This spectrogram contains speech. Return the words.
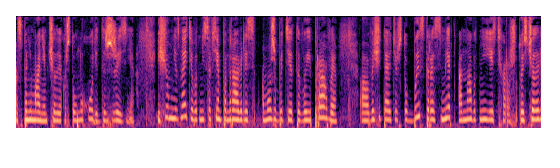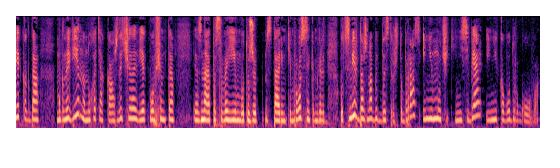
с пониманием человека, что он уходит из жизни. Еще мне, знаете, вот не совсем понравились, а может быть это вы и правы, а, вы считаете, что быстрая смерть, она вот не есть хорошо. То есть человек, когда мгновенно, ну хотя каждый человек, в общем-то, я знаю по своим вот уже стареньким родственникам, говорят, вот смерть должна быть быстрой, чтобы раз и не мучить и ни себя, и никого другого.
